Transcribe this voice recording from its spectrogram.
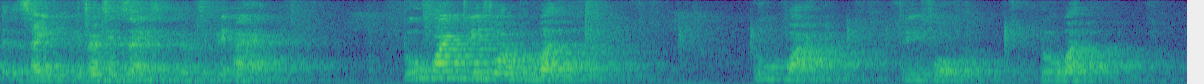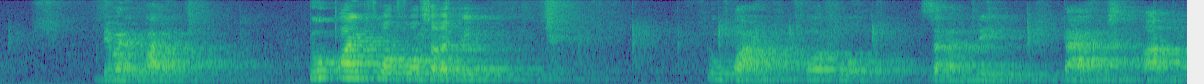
there is sign difference in signs. I will simply add 2.3421 2.3421 divided by 2.4473 2.4473 times R2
